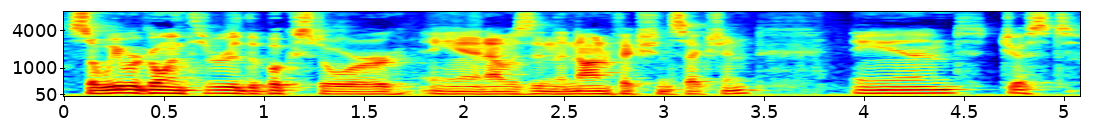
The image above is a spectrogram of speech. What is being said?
So we were going through the bookstore and I was in the nonfiction section and just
